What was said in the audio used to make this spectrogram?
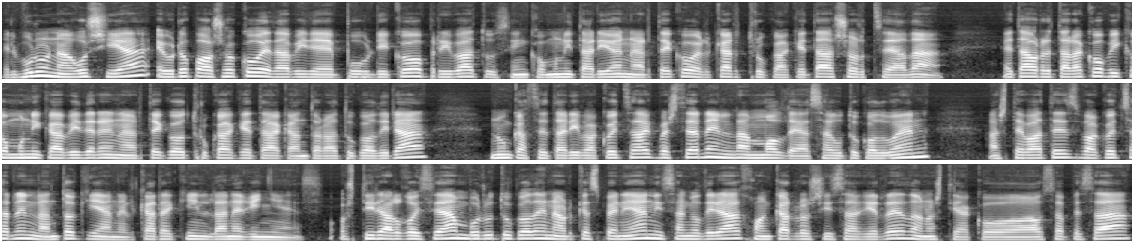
Helburu nagusia, Europa osoko edabide publiko, pribatu zein komunitarioen arteko elkartrukaketa sortzea da, eta horretarako bi komunikabideren arteko trukaketa kantoratuko dira, nun kazetari bakoitzak bestearen lan moldea zautuko duen, aste batez bakoitzaren lantokian elkarrekin lan eginez. Ostira algoizean burutuko den aurkezpenean izango dira Juan Carlos Izagirre Donostiako hauzapeza,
